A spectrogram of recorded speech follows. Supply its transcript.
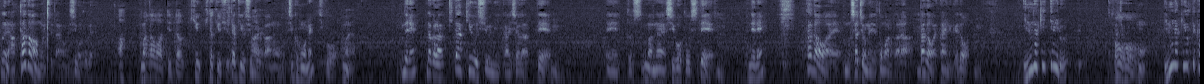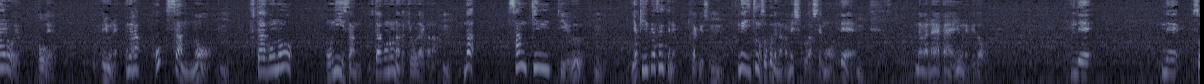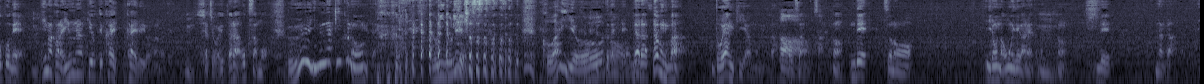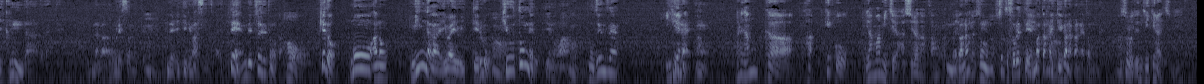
そね、あ、田川も行ってたよ、仕事で。あ、また香川って言ったら、北九州。北九州というか、はあの、筑豊ね。地方。うんはい。でね、だから北九州に会社があって、うん。えーっと、しまあね、仕事して、うん。でね、田川へ、の社長の家で泊まるからうん、田川へ帰んねんけど、犬鳴き行ってみる？社長。おうおううん。犬鳴き寄って帰ろうよ。って言うねん。でなはい、奥さんのうん。双子のお兄さん、双子のなんか兄弟かな。うん。が、三金っていううん。焼肉屋さんやってんねん、北九州。うん。で、いつもそこでなんか飯食わしてもうて、なんかなんやかんや言うねんけど、んで、で、そこで、うん今から犬鳴き寄って帰帰るよ、うん。社長が言ったら、奥さんも、うー、犬鳴き行くの？みたいな。ノリノリで。そうそうそうそう。怖いよーとか言って。うんだから多分まあ、ドヤンキーや思うねんか、奥さんは。奥さうん。で、その、いろんな思い出があるんやと思う。うんうん。で、なんか、行くんだとか言って、なんか嬉しそうにうん。言って、で、行ってきますとか言って、で、連れてってもらった。ほけど、もう、あの、みんながいわゆる行ってるん旧トンネルっていうのは、もう全然う。行けない。うん。あれなんか、は、結構、山道へ走らなあかんかったよのかな？うん。ちょっとそれってまた入っていかなあかんねやと思うね。あそこは全然行けないですね。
